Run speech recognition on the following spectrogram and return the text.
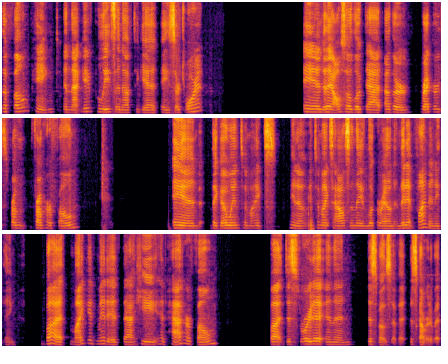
the phone pinged and that gave police enough to get a search warrant. And they also looked at other records from from her phone. And they go into Mike's, you know, into Mike's house and they look around and they didn't find anything. But Mike admitted that he had had her phone but destroyed it and then disposed of it, discovered of it.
